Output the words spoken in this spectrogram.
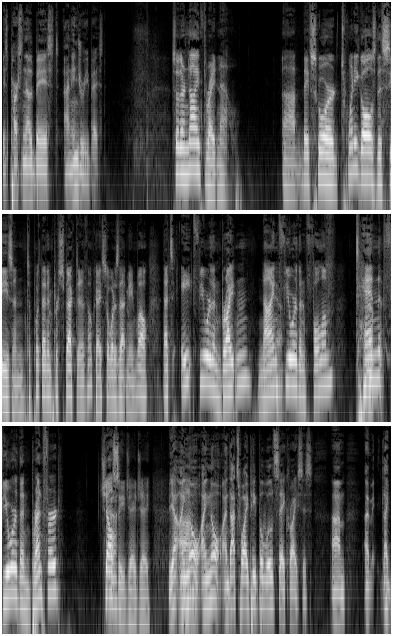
is personnel based and injury based. So they're ninth right now. Uh, they've scored 20 goals this season. To put that in perspective, okay, so what does that mean? Well, that's eight fewer than Brighton, nine Yeah. fewer than Fulham, 10 fewer than Brentford, Chelsea, JJ. Yeah, I Um, know, I know, and that's why people will say crisis. Um, I mean, like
